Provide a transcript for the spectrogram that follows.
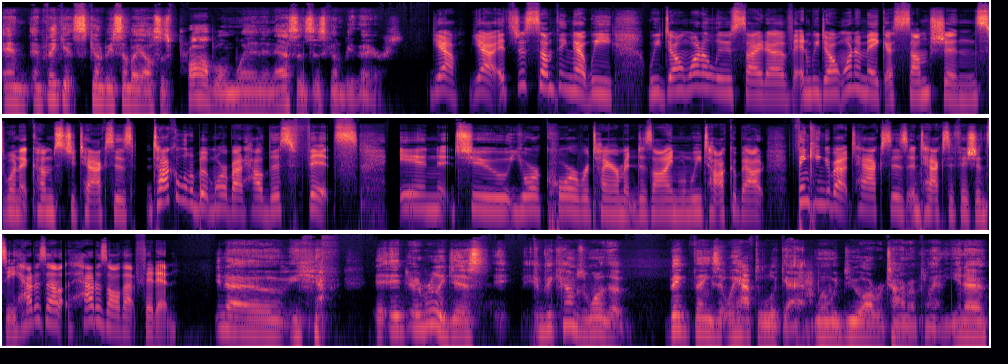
and and think it's going to be somebody else's problem when in essence it's going to be theirs. Yeah, yeah, it's just something that we we don't want to lose sight of and we don't want to make assumptions when it comes to taxes. Talk a little bit more about how this fits into your core retirement design when we talk about thinking about taxes and tax efficiency. How does that how does all that fit in? You know, it, it really just it becomes one of the big things that we have to look at when we do our retirement planning. You know,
